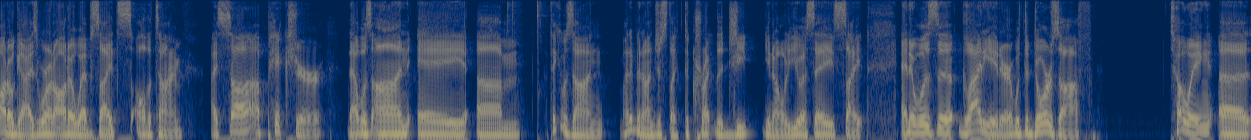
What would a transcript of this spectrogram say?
auto guys. We're on auto websites all the time. I saw a picture that was on a, um, I think it was on, might have been on just like the the Jeep, you know, USA site, and it was a Gladiator with the doors off, towing a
